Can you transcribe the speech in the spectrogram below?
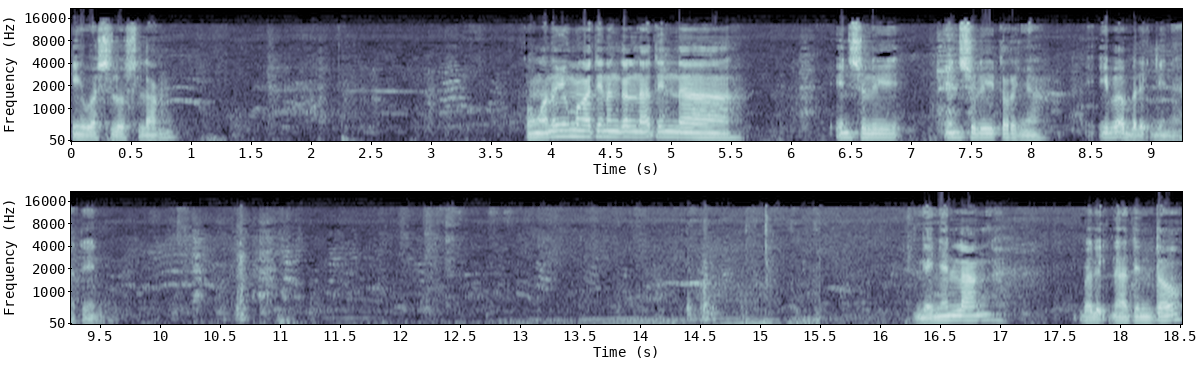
Iwas loss lang. Kung ano yung mga tinanggal natin na insuli insulator niya, ibabalik din natin. ganyan lang. Balik natin to.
